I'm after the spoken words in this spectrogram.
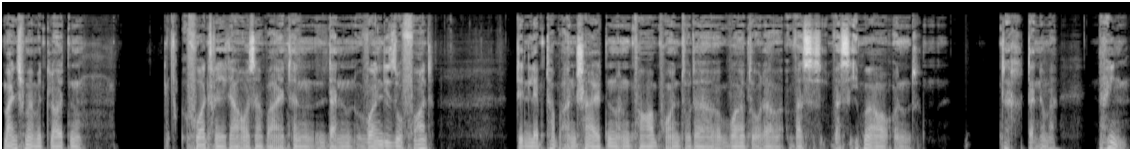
manchmal mit Leuten Vorträge ausarbeiten, dann wollen die sofort den Laptop anschalten und PowerPoint oder Word oder was, was immer und dann immer, nein,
